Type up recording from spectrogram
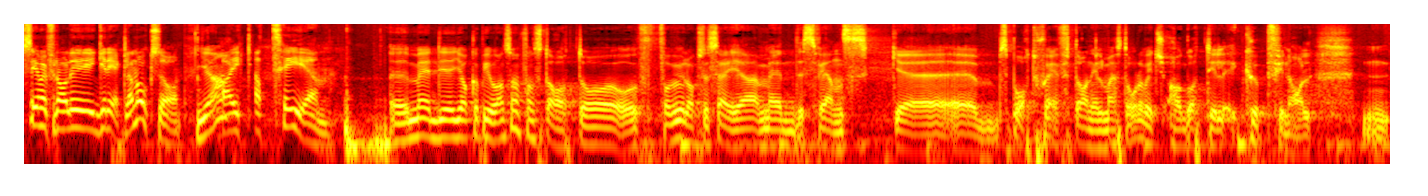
semifinal i Grekland också. Ja. AIK Aten. Eh, med Jakob Johansson från start och, får vi väl också säga med svensk eh, sportchef Daniel Majstorovic har gått till cupfinal. Mm,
